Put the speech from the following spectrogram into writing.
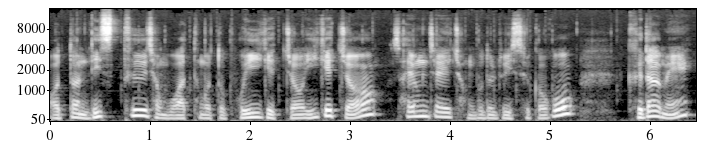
어떤 리스트 정보 같은 것도 보이겠죠. 이겠죠. 사용자의 정보들도 있을 거고 그 다음에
